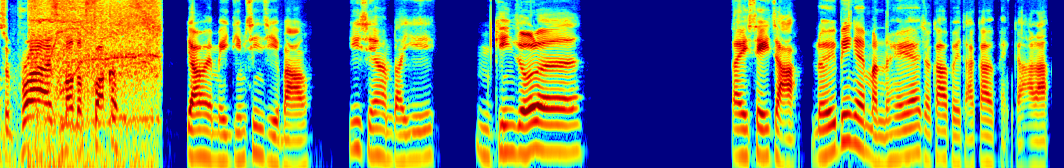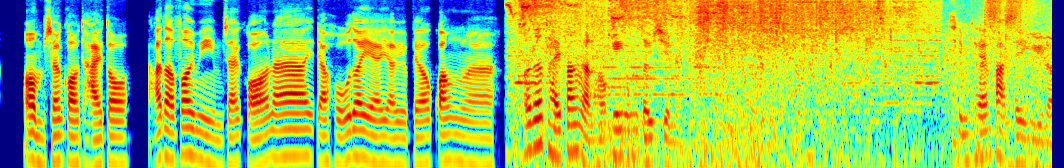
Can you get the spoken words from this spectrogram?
Surprise motherfucker！又系未点先自爆，于是喊第二唔见咗啦。第四集里边嘅文戏咧，就交俾大家去评价啦。我唔想讲太多，打斗方面唔使讲啦，有好多嘢又要俾我轰啦。我都睇翻《银行惊恐队算啦。潜艇发射鱼雷，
